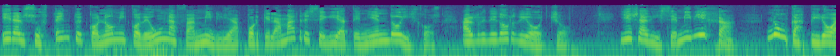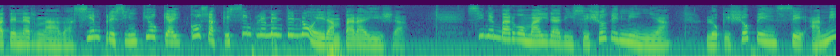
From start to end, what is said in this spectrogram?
era el sustento económico de una familia porque la madre seguía teniendo hijos, alrededor de ocho. Y ella dice, mi vieja nunca aspiró a tener nada, siempre sintió que hay cosas que simplemente no eran para ella. Sin embargo, Mayra dice, yo de niña, lo que yo pensé a mí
